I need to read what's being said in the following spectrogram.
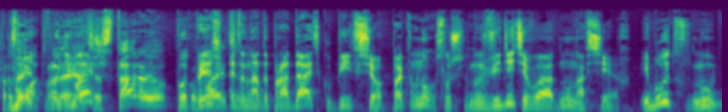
Продаете, вот, продаете старую, Вот, понимаешь, это новую. надо продать, купить, все. Поэтому, ну, слушайте, ну, введите вы одну на всех. И будет, ну,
